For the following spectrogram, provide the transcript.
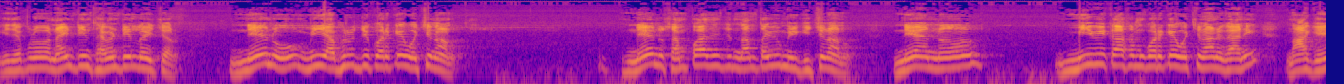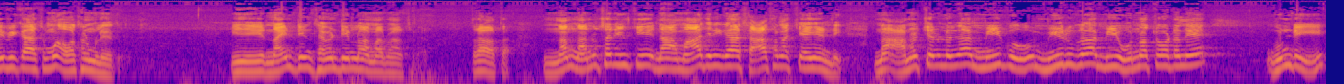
ఇది ఎప్పుడు నైన్టీన్ సెవెంటీన్లో ఇచ్చారు. నేను మీ అభివృద్ధి కొరకే వచ్చినాను. నేను సంపాదించినంతయు మీకు ఇచ్చినాను. నేను మీ వికాసం కొరకే వచ్చినాను కానీ నాకే వికాసము అవసరం లేదు. ఇది నైన్టీన్ సెవెంటీన్లో అన్నారు మాస్టర్ గారు. తర్వాత నన్ను అనుసరించి నా మాదిరిగా సాధన చేయండి. నా అనుచరులుగా మీకు మీరుగా మీ ఉన్న చోటనే ఉండి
